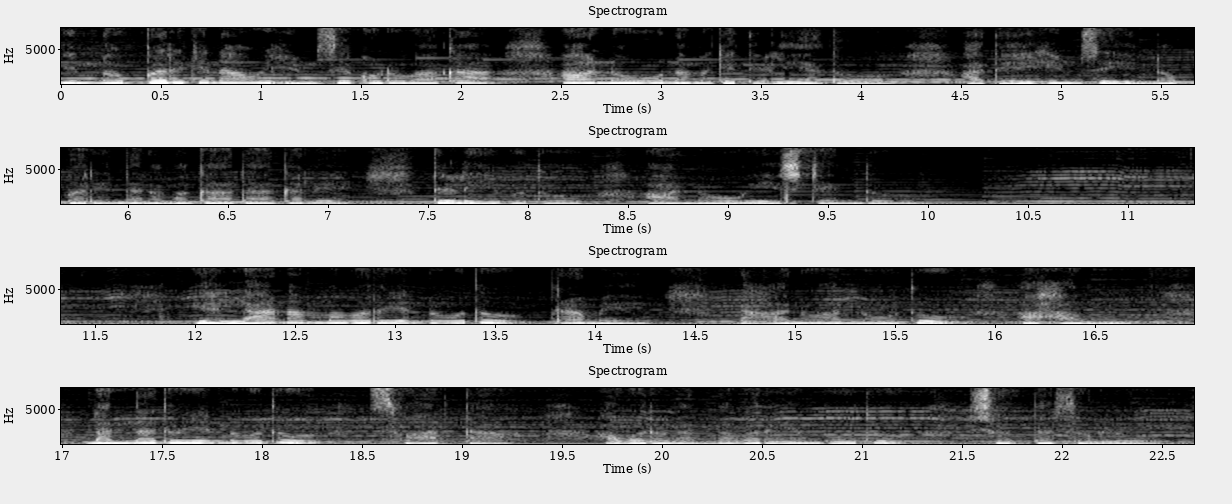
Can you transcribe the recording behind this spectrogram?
ಇನ್ನೊಬ್ಬರಿಗೆ ನಾವು ಹಿಂಸೆ ಕೊಡುವಾಗ ಆ ನೋವು ನಮಗೆ ತಿಳಿಯದು. ಅದೇ ಹಿಂಸೆ ಇನ್ನೊಬ್ಬರಿಂದ ನಮಗಾದಾಗಲೇ ತಿಳಿಯುವುದು. ಆ ನೋವು ಎಷ್ಟೆಂದು? ಎಲ್ಲ ನಮ್ಮವರು ಎನ್ನುವುದು ಭ್ರಮೆ. ನಾನು ಅನ್ನುವುದು ಅಹಂ. ನನ್ನದು ಎನ್ನುವುದು ಸ್ವಾರ್ಥ. ಅವರು ನನ್ನವರು ಎಂಬುದು ಶುದ್ಧ ಸುಳ್ಳು.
